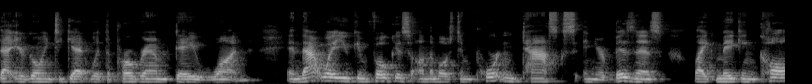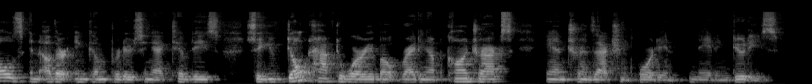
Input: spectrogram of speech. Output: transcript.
that you're going to get with the program day one. And that way you can focus on the most important tasks in your business, like making calls and other income producing activities. So you don't have to worry about writing up contracts and transaction coordinating duties.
